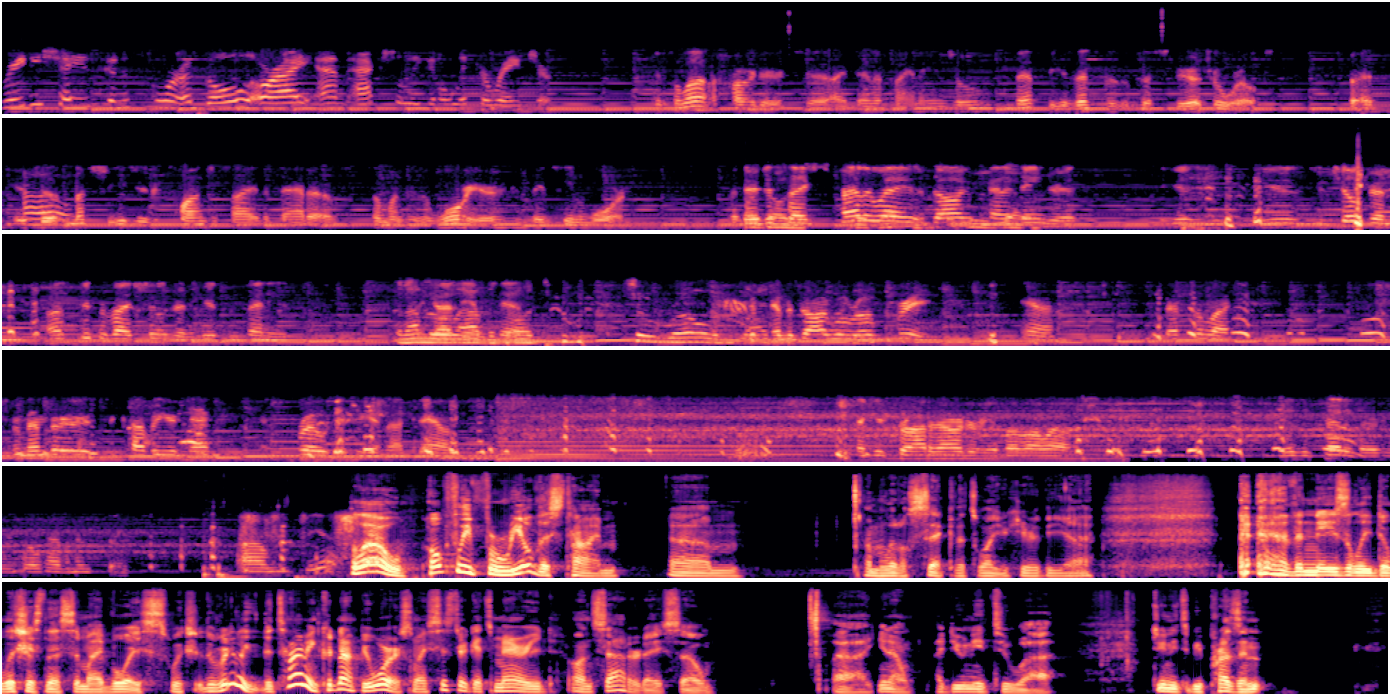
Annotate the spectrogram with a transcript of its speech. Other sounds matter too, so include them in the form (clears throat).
Brady Skjei is going to score a goal, or I am actually going to lick a Ranger. It's a lot harder to identify an angel, Beth, because that's the, the spiritual world. But it's Oh. much easier to quantify the data of someone who's a warrior because they've seen war. But they're just dog like, by the way, the dog is kind of dog." dangerous. Here's (laughs) your, your children, unsupervised children. Here's some pennies, And I'm My gonna allow the dog to, (laughs) to roll inside. and the dog will roam free. (laughs) Yeah, best of luck. Remember to cover your neck and throat if you get knocked down. Like your carotid artery above all else. There's a predator who will have an instinct. Um, yeah. Hello. Hopefully for real this time. Um, I'm a little sick. That's why you hear the uh, (clears throat) the nasally deliciousness in my voice. Which really the timing could not be worse. My sister gets married on Saturday, so uh, you know I do need to uh, do need to be present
